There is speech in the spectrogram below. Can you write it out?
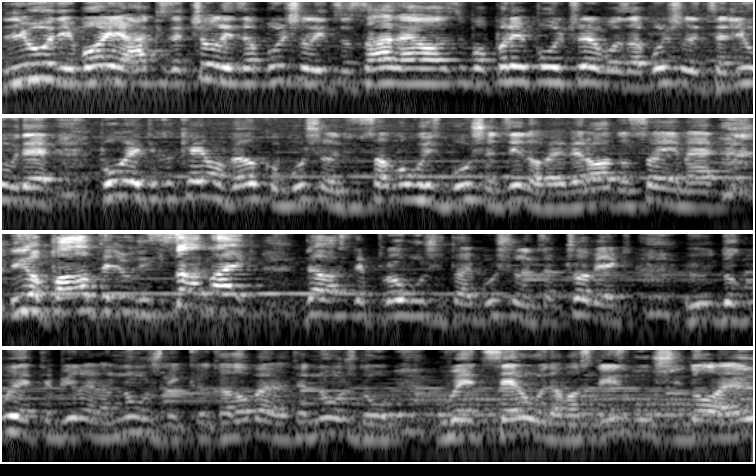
Ljudi moji, ako ste čuli za bušilicu sada, evo se po prvi put čujemo za bušilice ljude. Pogledajte kako ja imam veliku bušilicu, sad mogu izbušiti zidove, vjerojatno s ovime. I opalite ljudi sad like da vas ne probuši taj bušilica čovjek dok budete bili na nuždi, kad obavljate nuždu u WC-u da vas ne izbuši dole, e,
